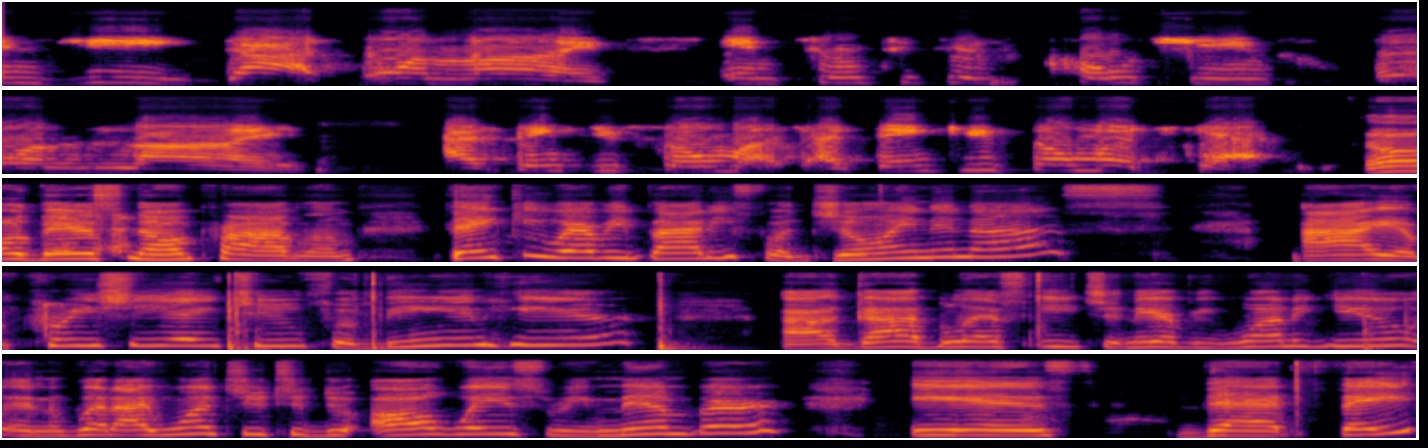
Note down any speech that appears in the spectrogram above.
n g dot online intuitive coaching online i thank you so much i thank you so much Cassie Oh, there's no problem. Thank you, everybody, for joining us. I appreciate you for being here. Uh, God bless each and every one of you. And what I want you to do always remember is that faith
